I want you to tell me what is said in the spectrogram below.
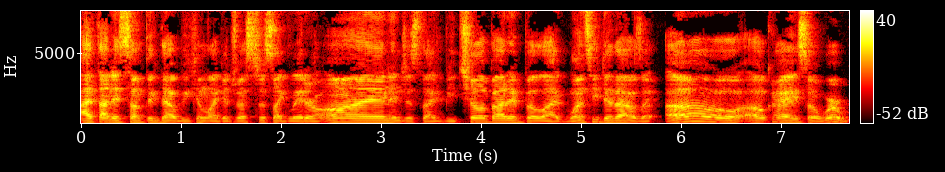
I thought it's something that we can like address just like later on and just like be chill about it. But like once he did that, I was like, oh, okay, so we're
